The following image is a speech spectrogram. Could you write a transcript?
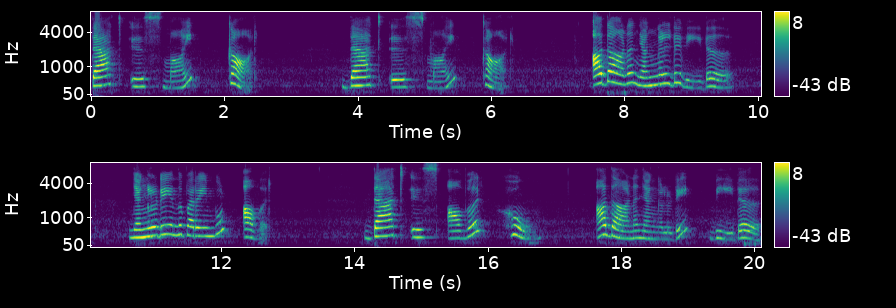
That is my car that is my car അതാണ് ഞങ്ങളുടെ വീട്. ഞങ്ങളുടെ എന്ന് പറയുമ്പോൾ our. That is our home അതാണ് ഞങ്ങളുടെ വീട്.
